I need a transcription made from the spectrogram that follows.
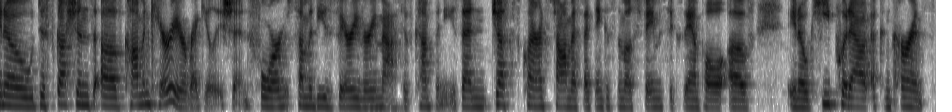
you know, discussions of common carrier regulation for some of these very, very massive companies. And Justice Clarence Thomas, I think, is the most famous example of, you know, he put out a concurrence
